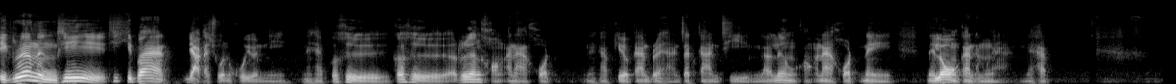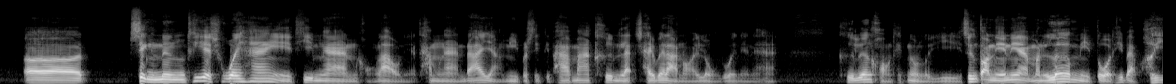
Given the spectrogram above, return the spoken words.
อีกเรื่องหนึ่งที่ที่คิดว่าอยากจะชวนคุยวันนี้นะครับก็คือก็คือเรื่องของอนาคตนะครับเกี่ยวกับการบริหารจัดการทีม แล้วเรื่องของอนาคตในในโลกของการทำงานนะครับเอ่อสิ่งหนึ่งที่จะช่วยให้ทีมงานของเราเนี่ยทำงานได้อย่างมีประสิทธิภาพมากขึ้น และใช้เวลาน้อยลงด้วยเนี่ยนะฮะคือเรื่องของเทคโนโลยี ซึ่งตอนนี้เนี่ยมันเริ่มมีตัวที่แบบเฮ้ย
